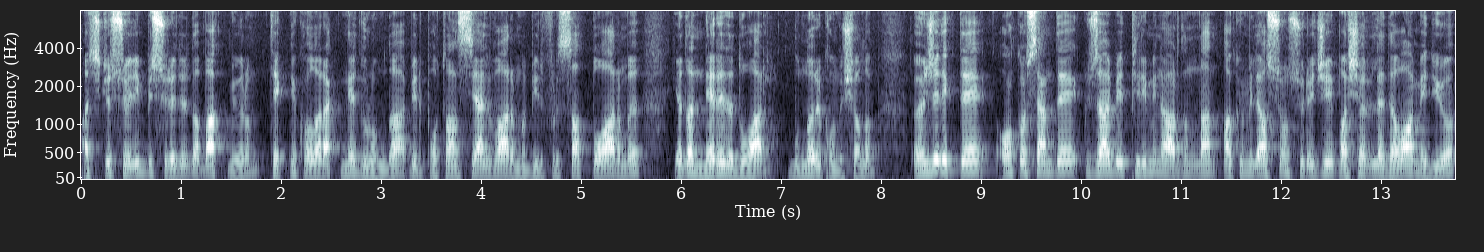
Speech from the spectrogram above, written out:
Açıkça söyleyeyim bir süredir de bakmıyorum. Teknik olarak ne durumda? Bir potansiyel var mı? Bir fırsat doğar mı? Ya da nerede doğar? Bunları konuşalım. Öncelikle Onkosem'de güzel bir primin ardından akümülasyon süreci başarıyla devam ediyor.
